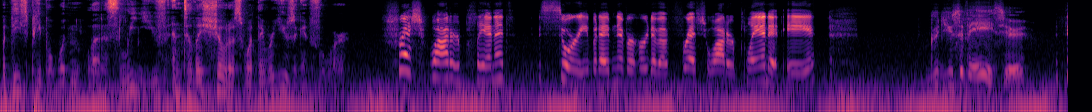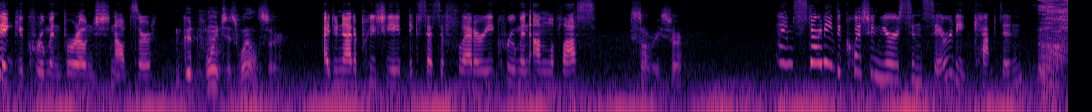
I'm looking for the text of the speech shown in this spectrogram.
But these people wouldn't let us leave until they showed us what they were using it for. Freshwater planet? Sorry, but I've never heard of a freshwater planet, eh? Good use of A, sir. Thank you, crewman Baron Schnauzer. Good point as well, sir. I do not appreciate excessive flattery, crewman on Laplace. Sorry, sir. I'm starting to question your sincerity, Captain. Ugh.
